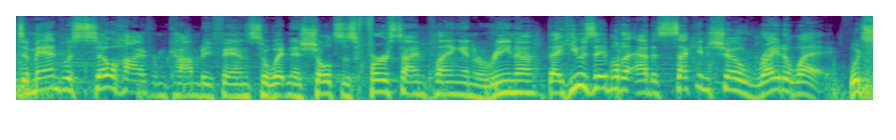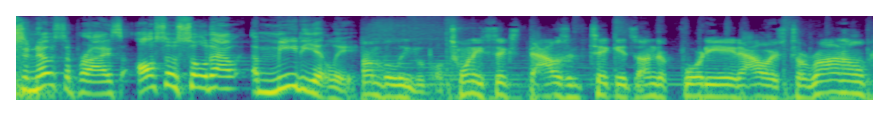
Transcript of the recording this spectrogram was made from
Demand was so high from comedy fans to witness Schulz's first time playing an arena that he was able to add a second show right away, which to no surprise also sold out immediately. Unbelievable. 26,000 tickets under 48 hours. Toronto,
